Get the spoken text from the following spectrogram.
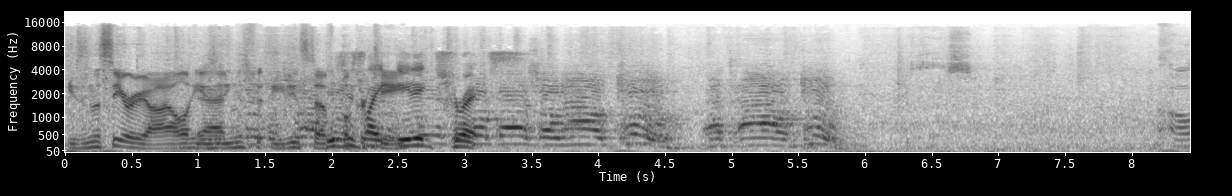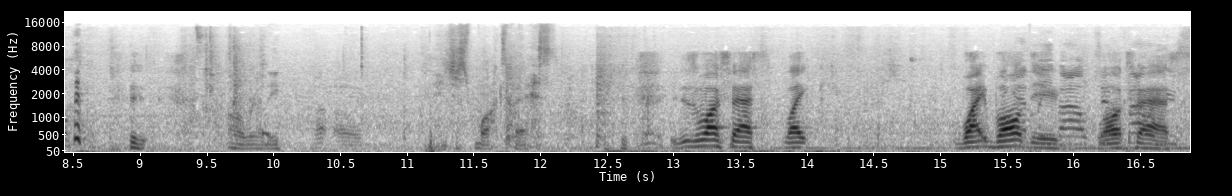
He's in the cereal aisle. He's Yeah. eating, his- eating stuff. He's just Booker like T. eating Trix. That's on aisle two. That's aisle two. Already. Uh oh. He just walks past. He just walks fast, like white ball dude walks fast.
